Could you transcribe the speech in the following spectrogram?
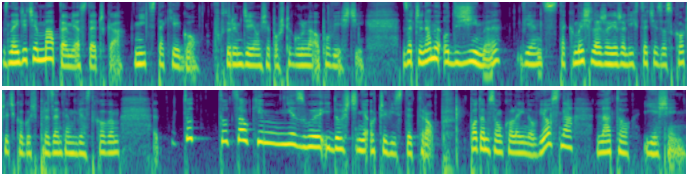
znajdziecie mapę miasteczka, nic takiego, w którym dzieją się poszczególne opowieści. Zaczynamy od zimy, więc tak myślę, że jeżeli chcecie zaskoczyć kogoś prezentem gwiazdkowym, to to całkiem niezły i dość nieoczywisty trop. Potem są kolejno wiosna, lato, jesień.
